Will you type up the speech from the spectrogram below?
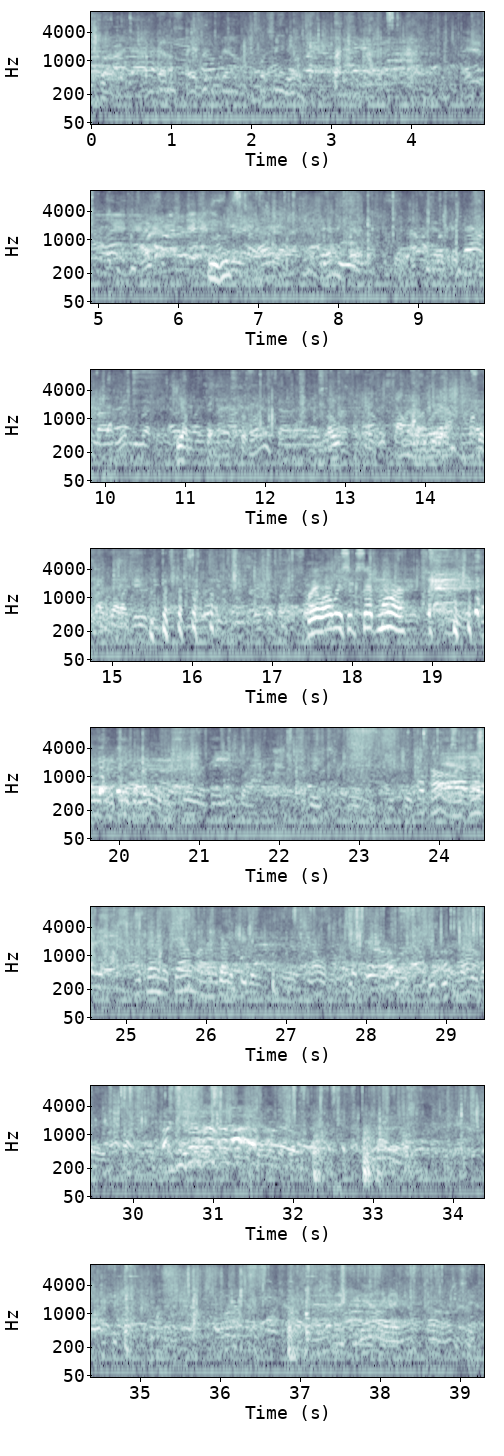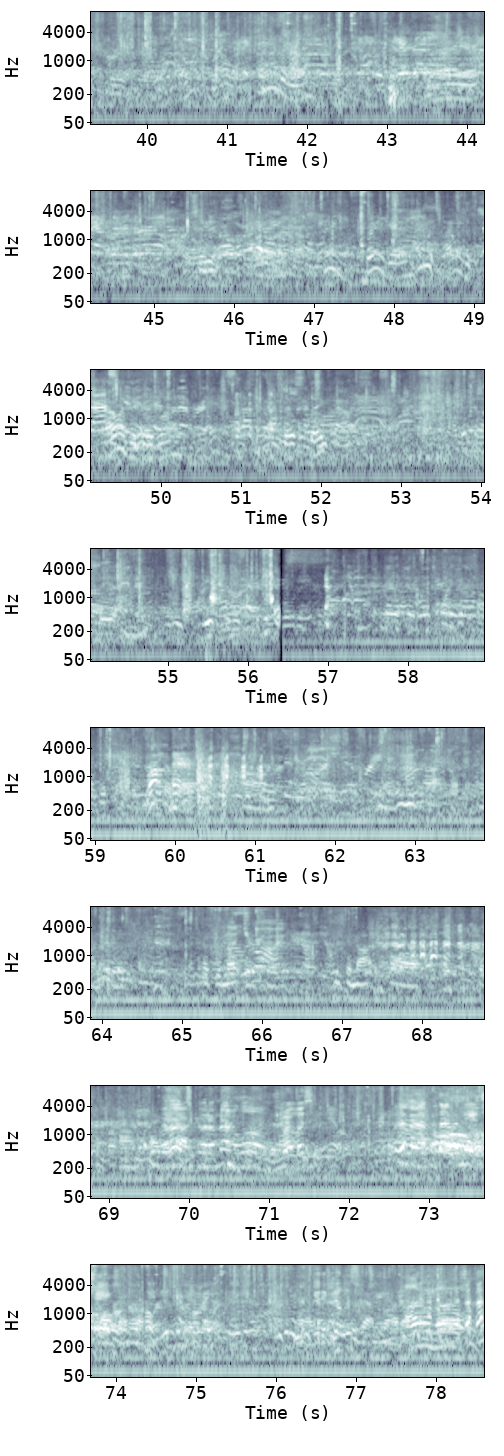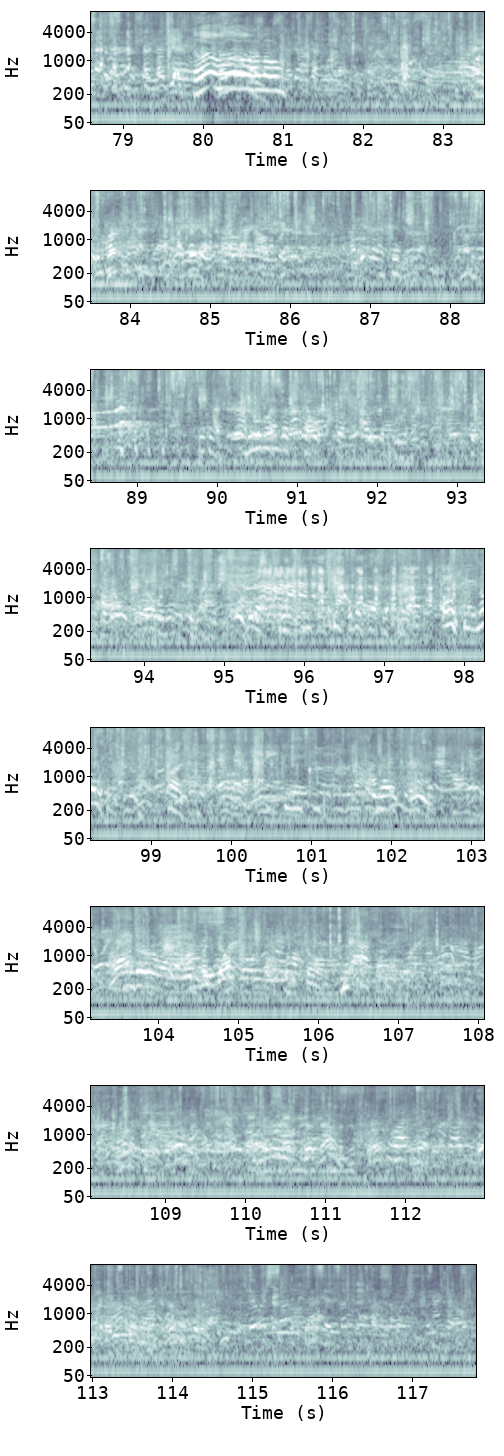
have written down what's in the Yep. we'll always accept more. oh, I turned, I turned the camera. That one's a good one. Whatever it is. The steakhouse. Right. You cannot call. That's good. I'm not alone. I listen to him. That would be a change. I'm getting to listen to you. I don't know. hello, hello, hello. oh, you know what it feels like. Hi. Wander around, but don't go in any store. There was that said something about somebody.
